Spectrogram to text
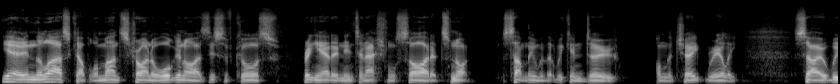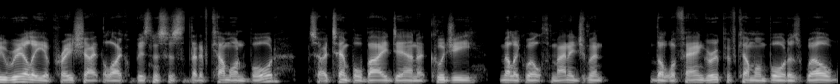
Yeah, in the last couple of months, trying to organise this, of course, bringing out an international side, it's not something that we can do on the cheap, really. So we really appreciate the local businesses that have come on board. So Temple Bay down at Coogee, Melick Wealth Management, the Lafan Group have come on board as well.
